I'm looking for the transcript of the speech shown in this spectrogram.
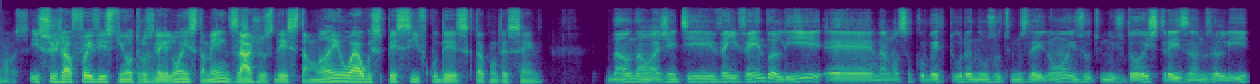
Nossa, isso já foi visto em outros leilões também, deságios desse tamanho, ou é algo específico desse que está acontecendo? Não, não, a gente vem vendo ali é, na nossa cobertura nos últimos leilões, últimos dois, três anos ali,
